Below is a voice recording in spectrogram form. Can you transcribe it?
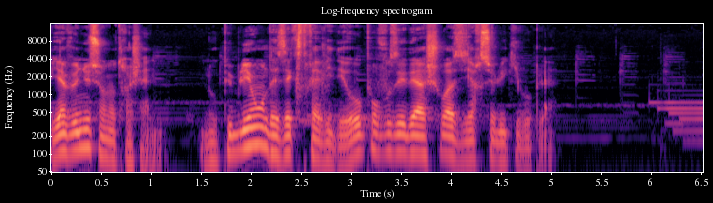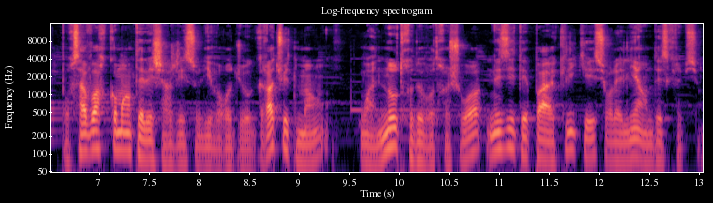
Bienvenue sur notre chaîne. Nous publions des extraits vidéo pour vous aider à choisir celui qui vous plaît. Pour savoir comment télécharger ce livre audio gratuitement ou un autre de votre choix, n'hésitez pas à cliquer sur les liens en description.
